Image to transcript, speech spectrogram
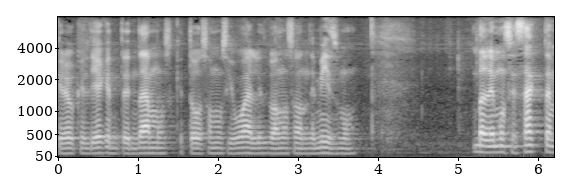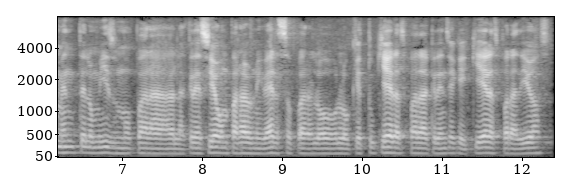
creo que el día que entendamos que todos somos iguales, vamos a donde mismo, valemos exactamente lo mismo para la creación, para el universo, para lo, lo que tú quieras, para la creencia que quieras, para Dios.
